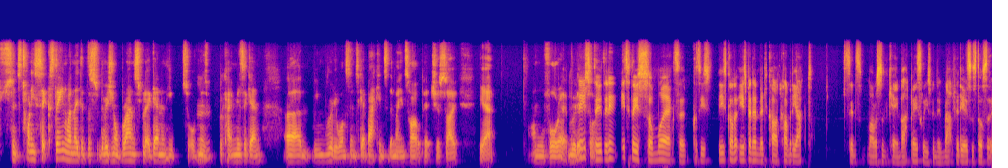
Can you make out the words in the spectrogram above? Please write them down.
since 2016 when they did this, the original brand split again, and he sort of Miz, became Miz again. Um, we really wanted him to get back into the main title picture. So yeah, I'm all for it. They Really need, to do, they need to do some work because he's he's got he's been a mid card comedy act since Morrison came back. Basically, he's been doing rap videos and stuff. So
